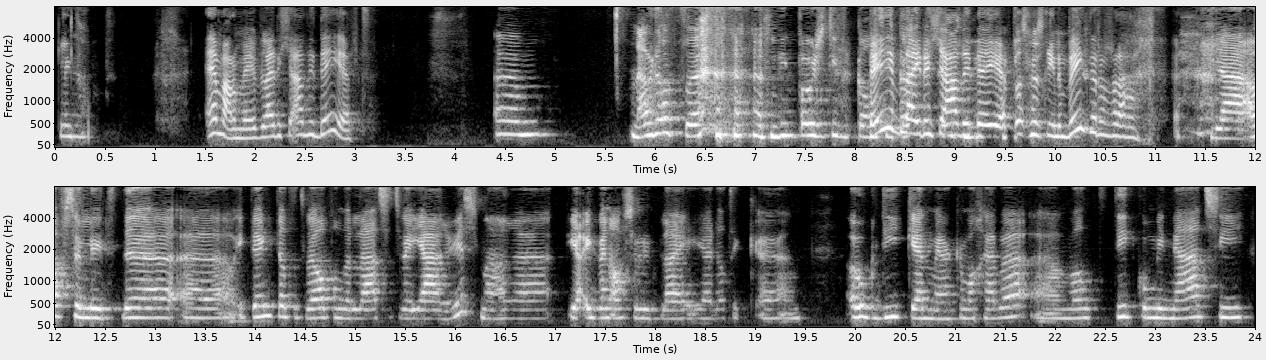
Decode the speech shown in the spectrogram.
Klinkt ja. goed. En waarom ben je blij dat je ADD hebt? Um, nou, dat, uh, die positieve kant. Ben je blij dat je ADD hebt? Dat is misschien een betere vraag. Ja, absoluut. De, uh, ik denk dat het wel van de laatste twee jaar is. Maar uh, ja, ik ben absoluut blij ja, dat ik ook die kenmerken mag hebben. want die combinatie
